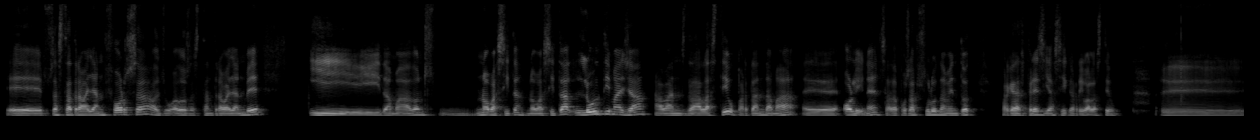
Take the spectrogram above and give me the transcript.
eh, s'està treballant força, els jugadors estan treballant bé i demà, doncs, nova cita, nova cita, l'última ja abans de l'estiu, per tant, demà eh, all-in, eh? S'ha de posar absolutament tot, perquè després ja sí que arriba l'estiu. Eh,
